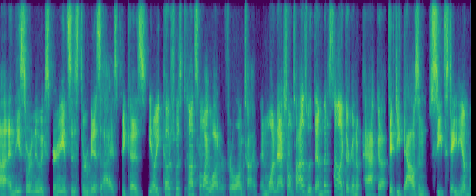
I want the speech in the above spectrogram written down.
uh, and these sort of new experiences through his eyes because you know he coached Wisconsin Whitewater for a long time and won national titles with them, but it's not like they're going to pack a fifty thousand seat stadium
